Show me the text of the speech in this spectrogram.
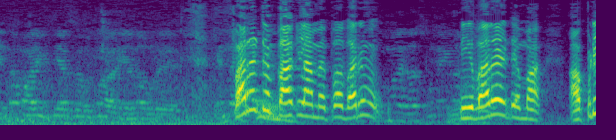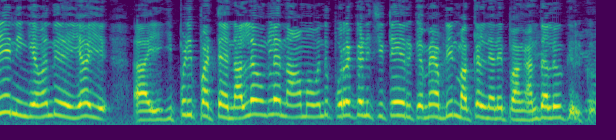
என்ன மாதிரி வித்தியாசம் இருக்கும் அது என்ன ஒரு என்ன வரட்டும் பாக்கலாமப்பா வரும். நீங்க வரட்டுமா அப்படியே நீங்க வந்து ஐயோ, இப்படிப்பட்ட நல்லவங்கள நாம வந்து புறக்கணிச்சுட்டே இருக்கமே அப்படின்னு மக்கள் நினைப்பாங்க. அந்த அளவுக்கு இருக்கு.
